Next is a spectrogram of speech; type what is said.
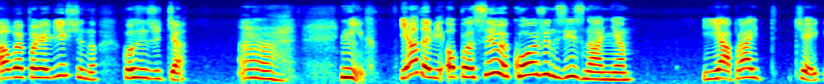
але перевіршено кожне життя. Ах, Нік, я тобі опросила кожен зізнання. Я Прайд Джейк.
